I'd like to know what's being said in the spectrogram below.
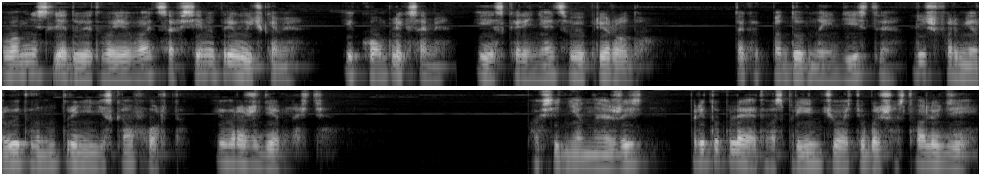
Вам не следует воевать со всеми привычками и комплексами и искоренять свою природу, так как подобные действия лишь формируют внутренний дискомфорт и враждебность. Повседневная жизнь притупляет восприимчивость у большинства людей.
